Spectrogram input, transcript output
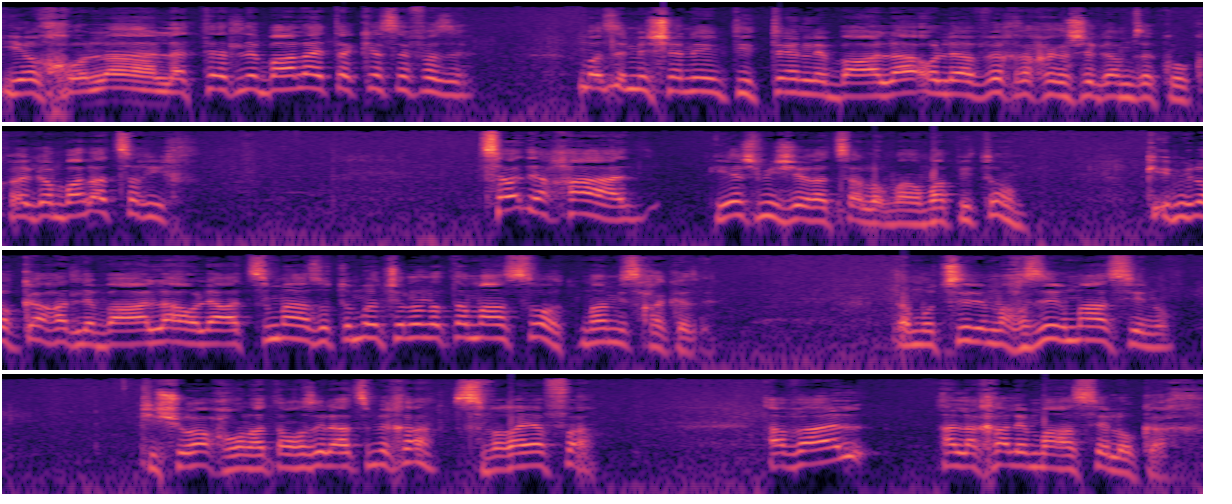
יכולה לתת לבעלה את הכסף הזה? מה זה משנה אם תיתן לבעלה או לאברך אחר שגם זקוק? הרי גם בעלה צריך. צד אחד, יש מי שרצה לומר, מה פתאום? כי אם היא לוקחת לבעלה או לעצמה, זאת אומרת שלא נתן מעשרות. מה המשחק הזה? אתה מוציא ומחזיר, מה עשינו? קישורה אחרונה אתה מחזיר לעצמך, סברה יפה. אבל הלכה למעשה לא כך.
